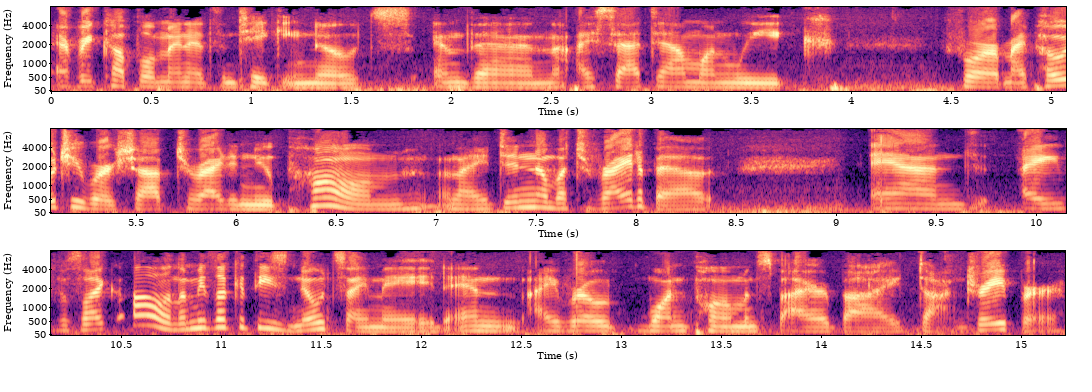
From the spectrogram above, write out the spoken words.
every couple of minutes and taking notes. And then I sat down one week for my poetry workshop to write a new poem and I didn't know what to write about and I was like, oh, let me look at these notes I made. And I wrote one poem inspired by Don Draper.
